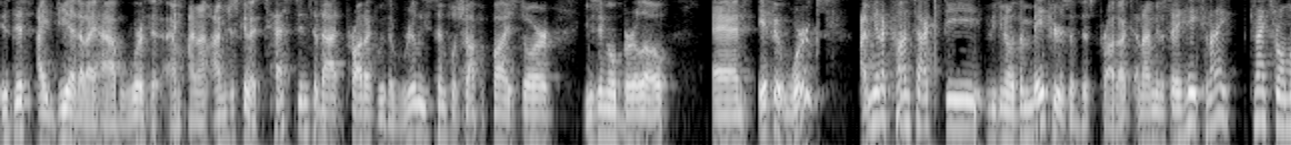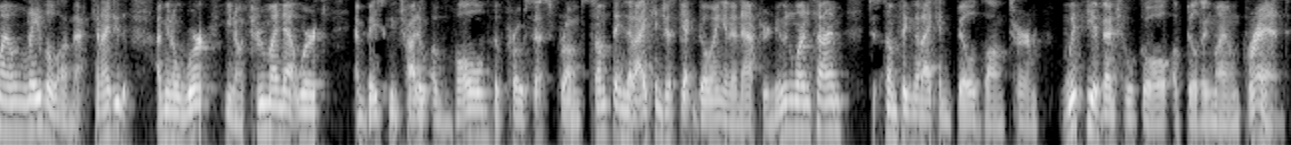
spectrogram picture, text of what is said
is this idea that I have worth it? I'm, and I'm just going to test into that product with a really simple Shopify store using Oberlo. And if it works, I'm going to contact the, you know, the makers of this product and I'm going to say, hey, can I, can I throw my own label on that? Can I do that? I'm going to work, you know, through my network and basically try to evolve the process from something that I can just get going in an afternoon one time to something that I can build long term with the eventual goal of building my own brand.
